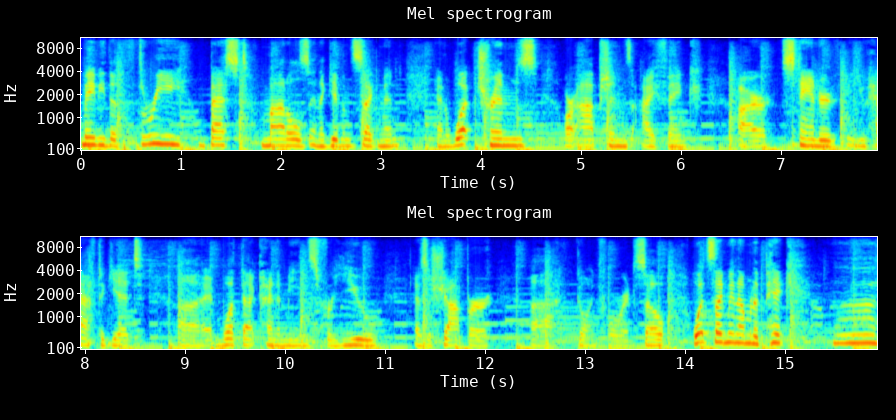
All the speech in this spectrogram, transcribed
maybe the three best models in a given segment and what trims or options I think are standard that you have to get uh, and what that kind of means for you as a shopper uh, going forward. So, what segment I'm going to pick, uh,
